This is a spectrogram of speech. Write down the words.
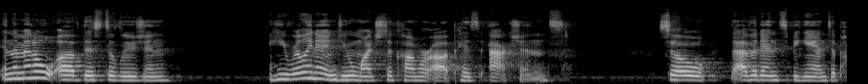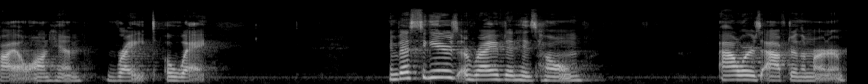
In the middle of this delusion, he really didn't do much to cover up his actions. So the evidence began to pile on him right away. Investigators arrived at his home hours after the murder.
